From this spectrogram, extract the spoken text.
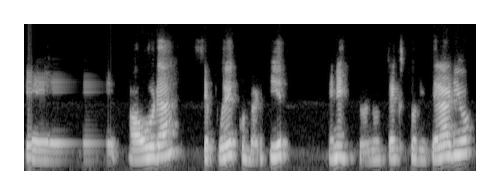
eh, ahora se puede convertir en esto, en un texto literario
